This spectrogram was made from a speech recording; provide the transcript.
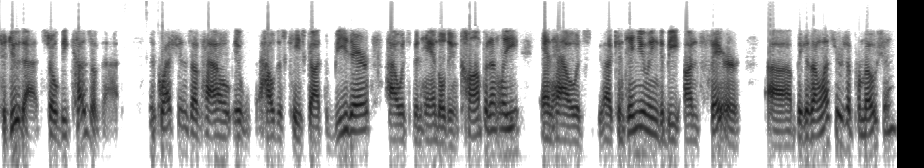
to do that. So because of that, the questions of how it, how this case got to be there, how it's been handled incompetently, and how it's uh, continuing to be unfair. Uh, because unless there's a promotion,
